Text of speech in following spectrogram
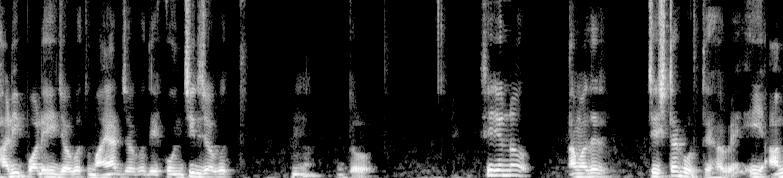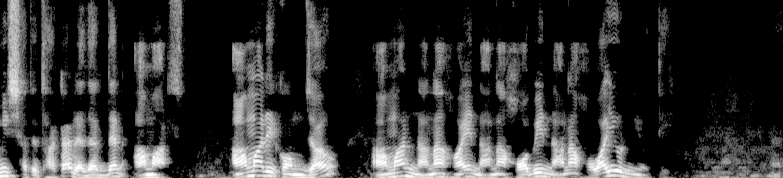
ভারী পড়ে এই জগৎ মায়ার জগৎ এই কঞ্চির জগৎ। তো সেই জন্য আমাদের চেষ্টা করতে হবে এই আমির সাথে থাকা রেদার দেন আমার। আমারে কম যাও আমার নানা হয় নানা হবে নানা হওয়াই ওর নিয়তি। হ্যাঁ,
